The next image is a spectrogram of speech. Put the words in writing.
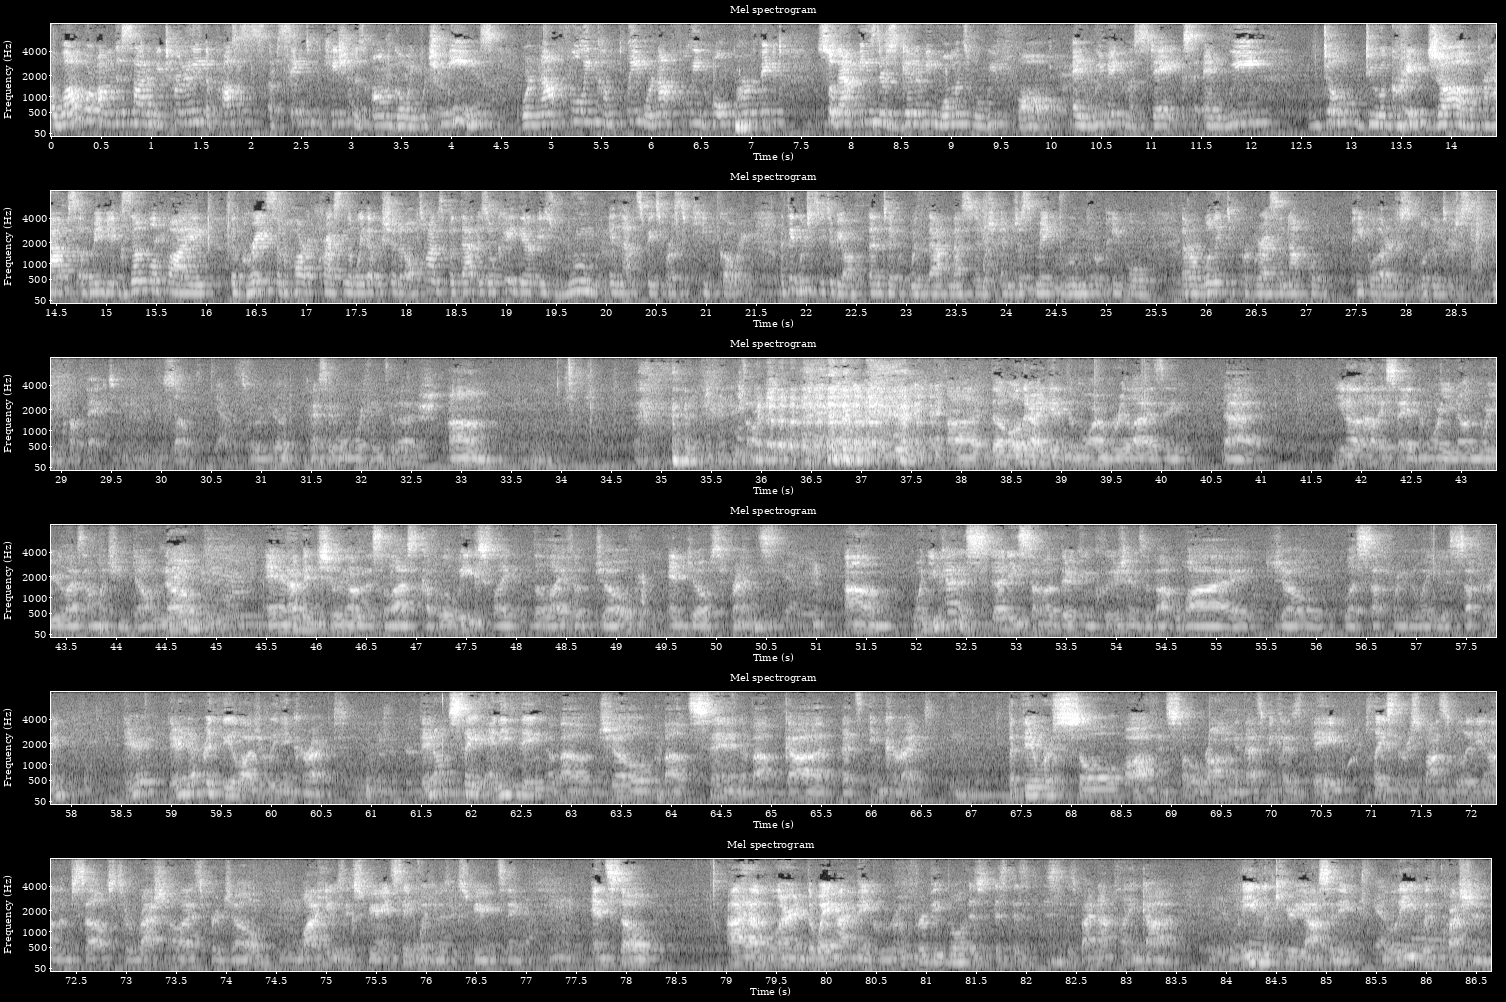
And while we're on this side of eternity, the process of sanctification is ongoing, which means we're not fully complete, we're not fully whole, perfect. So that means there's gonna be moments where we fall and we make mistakes and we don't do a great job, perhaps, of maybe exemplifying the grace and heart of Christ in the way that we should at all times, but that is okay. There is room in that space for us to keep going. I think we just need to be authentic with that message and just make room for people that are willing to progress and not for people that are just looking to just be perfect. So, yeah. That's really good. Can I say one more thing to that? Um, it's all good. uh, the older I get, the more I'm realizing that, you know how they say, the more you know, the more you realize how much you don't know. And I've been chewing on this the last couple of weeks, like the life of Job and Job's friends. Um, when you kind of study some of their conclusions about why Job was suffering the way he was suffering, they're, they're never theologically incorrect they don't say anything about Job, about sin, about God that's incorrect. But they were so off and so wrong, and that's because they placed the responsibility on themselves to rationalize for Job mm. why he was experiencing what he was experiencing. And so I have learned the way I make room for people is, is, is, is by not playing God. Mm. Lead with curiosity, lead with question,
